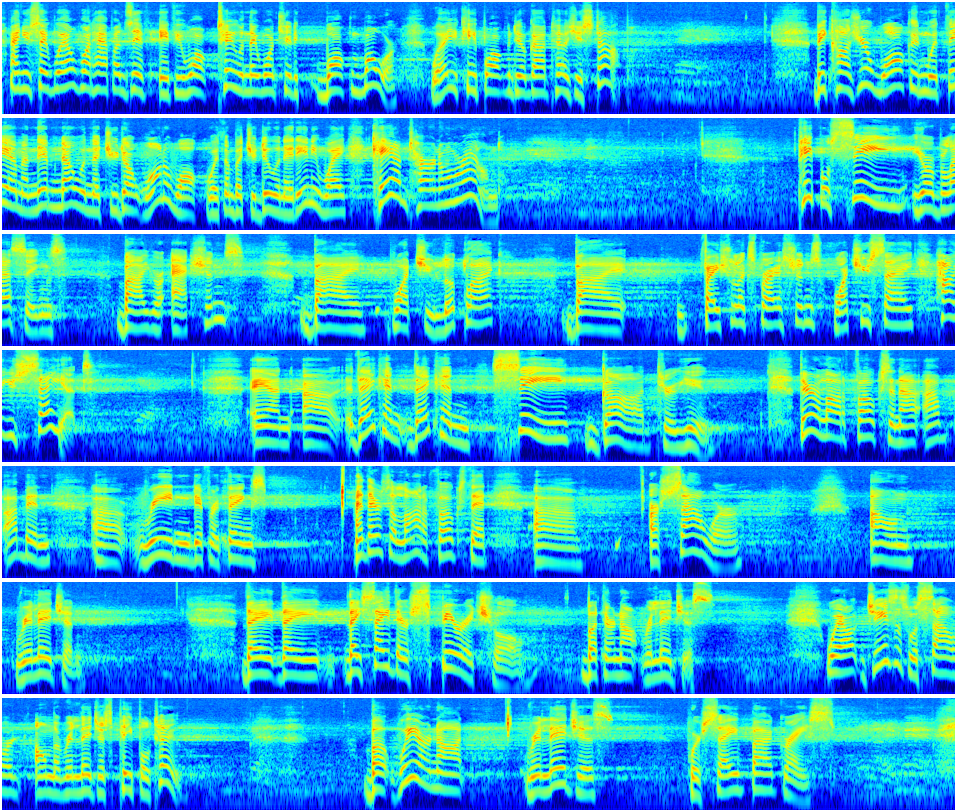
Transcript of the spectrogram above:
And you say, well, what happens if, if you walk two and they want you to walk more? Well, you keep walking until God tells you stop because you're walking with them and them knowing that you don't want to walk with them, but you're doing it anyway, can turn them around. People see your blessings by your actions, by what you look like, by facial expressions, what you say, how you say it. And uh, they, can, they can see God through you. There are a lot of folks, and I, have been uh, reading different things, and there's a lot of folks that uh, are sour on religion. They, they, they say they're spiritual, but they're not religious. Well, Jesus was soured on the religious people too. But we are not religious, we're saved by grace.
